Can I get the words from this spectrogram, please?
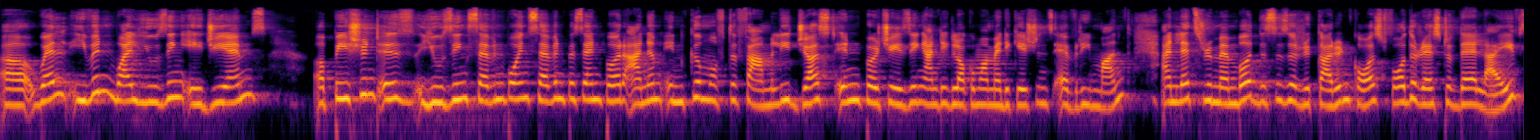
Uh, well, even while using AGMs, a patient is using 7.7% per annum income of the family just in purchasing anti-glaucoma medications every month. And let's remember, this is a recurrent cost for the rest of their lives,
